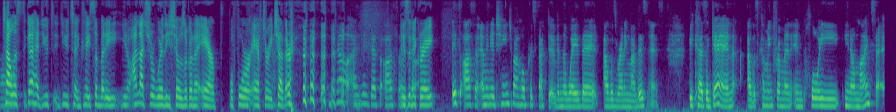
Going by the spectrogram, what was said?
wow. tell us. Go ahead. You you you to in case somebody you know I'm not sure where these shows are going to air before or after each other. no, I think that's awesome. Isn't so, it great? It's awesome. I mean, it changed my whole perspective in the way that I was running my business because again, I was coming from an employee, you know, mindset.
